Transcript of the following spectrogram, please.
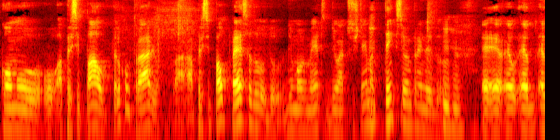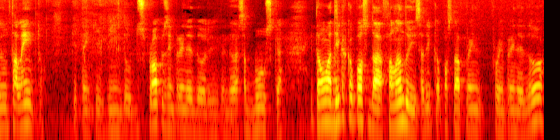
como a principal, pelo contrário, a principal peça do, do, de um movimento, de um ecossistema, tem que ser o empreendedor. Uhum. É, é, é, é do talento, que tem que vir do, dos próprios empreendedores, entendeu? Essa busca. Então, a dica que eu posso dar, falando isso, a dica que eu posso dar para o empreendedor,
